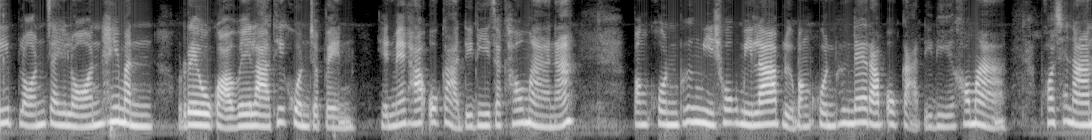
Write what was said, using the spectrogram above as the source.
รีบร้อนใจร้อนให้มันเร็วกว่าเวลาที่ควรจะเป็น เห็นไหมคะ โอกาสดีๆ จะเข้ามานะ บางคนเพิ่งมีโชคมีลาบหรือบางคนเพิ่งได้รับโอกาสดีๆเข้ามา เพราะฉะนั้น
